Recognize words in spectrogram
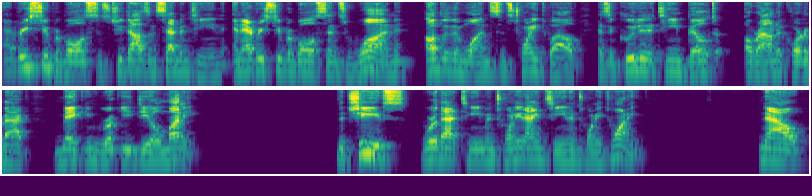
every Super Bowl since 2017 and every Super Bowl since one, other than one, since 2012, has included a team built around a quarterback making rookie deal money. The Chiefs were that team in 2019 and 2020. Now,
